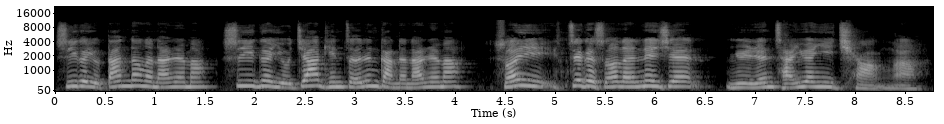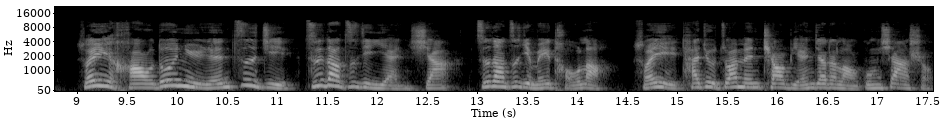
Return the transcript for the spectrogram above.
是一个有担当的男人吗？是一个有家庭责任感的男人吗？所以这个时候呢，那些女人才愿意抢啊。所以，好多女人自己知道自己眼瞎，知道自己没头脑，所以她就专门挑别人家的老公下手，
